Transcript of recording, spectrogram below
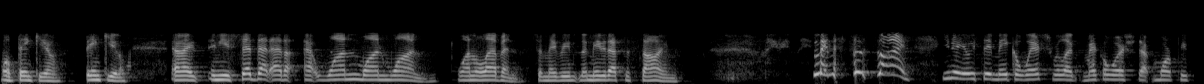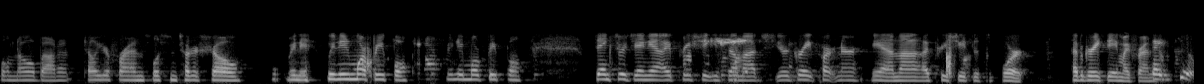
Well, thank you, thank you. And I and you said that at at one one one one eleven. So maybe maybe that's a sign. maybe that's a sign. You know, you always say make a wish. We're like make a wish that more people know about it. Tell your friends. Listen to the show. We need we need more people. We need more people. Thanks, Virginia. I appreciate you so much. You're a great partner, and uh, I appreciate the support. Have a great day, my friend. Thank you.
